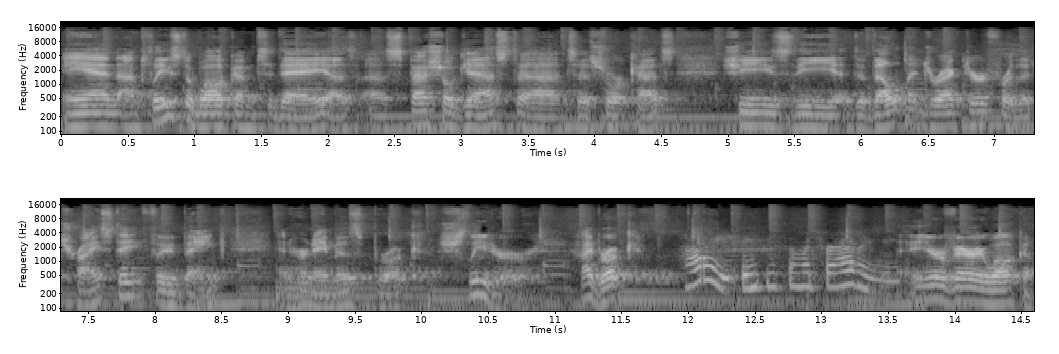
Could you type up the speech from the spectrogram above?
And I'm pleased to welcome today a, a special guest uh, to Shortcuts. She's the Development Director for the Tri State Food Bank, and her name is Brooke Schlueter. Hi, Brooke. Hi, thank you so much for having me. You're very welcome.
